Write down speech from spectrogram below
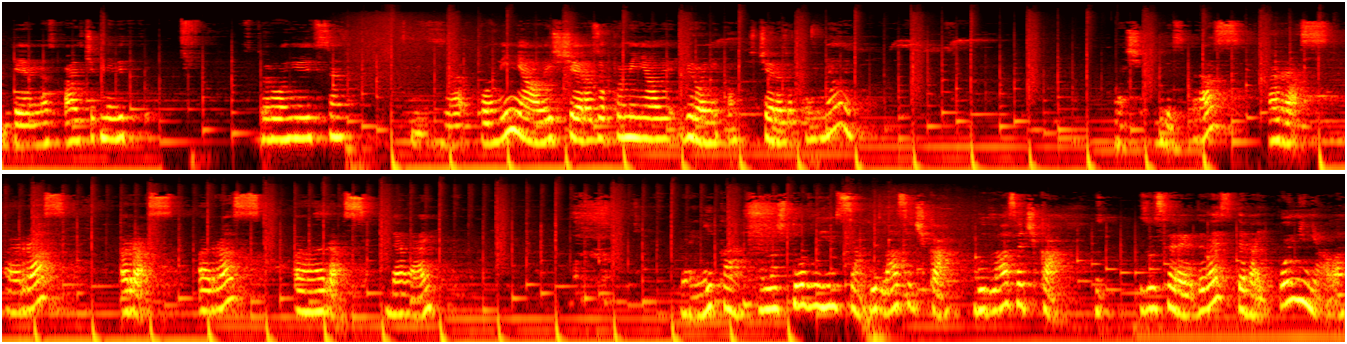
Де в нас пальчик не відсторонюється? Поміняли. Ще разок поміняли. Віроніка, ще разок поміняли. Дивись. Раз, раз, раз, раз, раз, раз. Давай. Вероніка, налаштовуємося. Будь ласочка, будь ласочка. Зосередилась, давай, поміняла.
